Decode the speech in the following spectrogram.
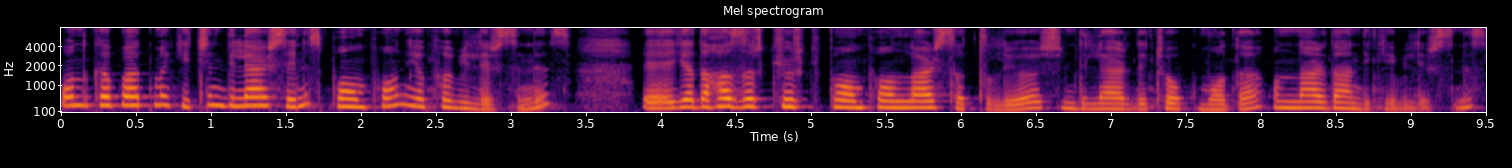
Onu kapatmak için dilerseniz pompon yapabilirsiniz. Ee, ya da hazır kürk pomponlar satılıyor. Şimdilerde çok moda. Onlardan dikebilirsiniz.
